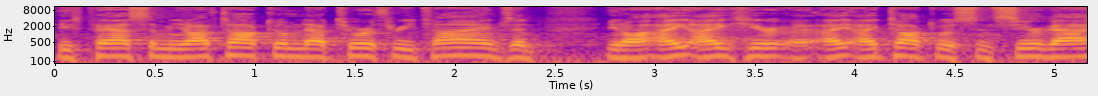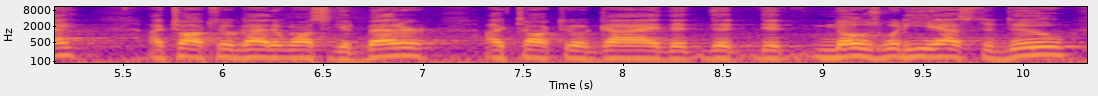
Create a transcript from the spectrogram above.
he's passed them. You know, I've talked to him now two or three times, and you know, I, I hear, I, I talk to a sincere guy. I talk to a guy that wants to get better. I talk to a guy that, that, that knows what he has to do.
